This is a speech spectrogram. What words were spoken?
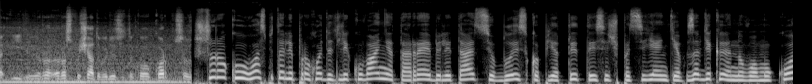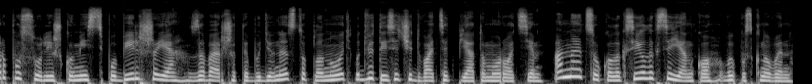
е, і ро- розпочати будівництво такого корпусу. Щороку у госпіталі проходять лікування та реабілітацію близько п'яти тисяч пацієнтів. Завдяки новому корпусу ліжкомісць побільшає. Завершити будівництво планують у 2025 році. Анна Цук, Олексій Олексієнко. Випуск новин.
